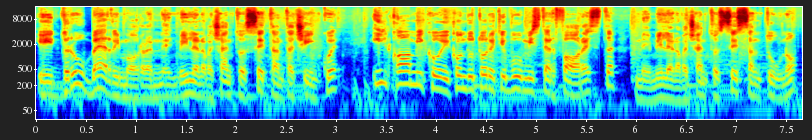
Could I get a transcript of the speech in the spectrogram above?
e Drew Barrymore nel 1975, il comico e conduttore tv Mr. Forrest nel 1961,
